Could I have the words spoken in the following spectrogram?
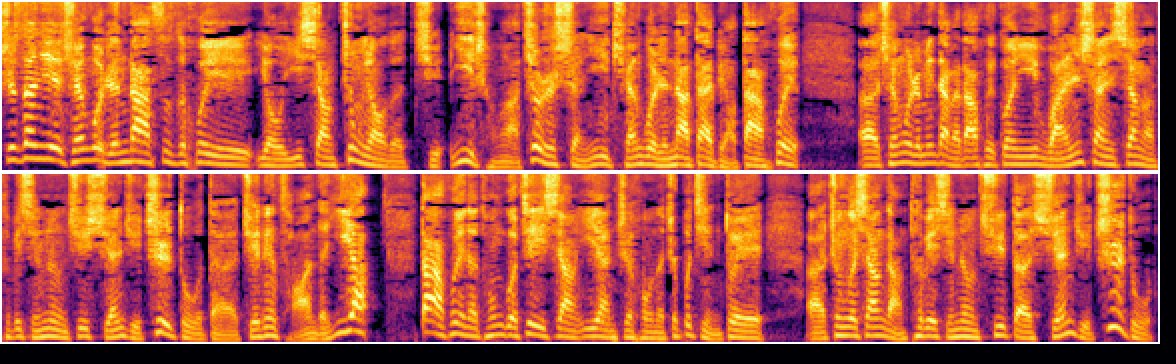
十三届全国人大四次会议有一项重要的决议程啊，就是审议全国人大代表大会，呃，全国人民代表大会关于完善香港特别行政区选举制度的决定草案的议案。大会呢通过这项议案之后呢，这不仅对呃中国香港特别行政区的选举制度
